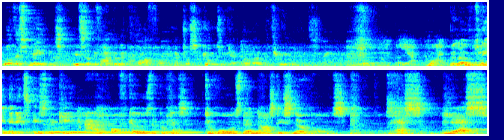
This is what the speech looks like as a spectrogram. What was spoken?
What this means is that if I'm going to qualify, I've just got to get below three minutes. Yeah, right. Below three minutes is the key, and off goes the professor towards the nasty snowballs. Yes? Yes?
